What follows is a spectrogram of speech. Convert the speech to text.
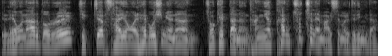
레오나르도를 직접 사용을 해보시면은 좋겠다는 강력한 추천의 말씀을 드립니다.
